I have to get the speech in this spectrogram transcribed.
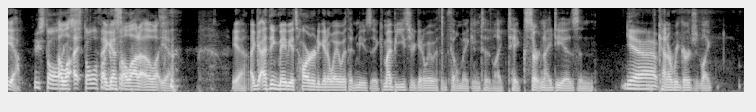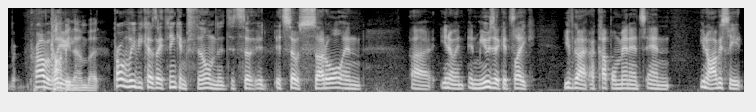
yeah He stole a lot. he stole a I fucking guess a lot of a lot. Yeah, yeah. I, I think maybe it's harder to get away with in music. It might be easier to get away with in filmmaking to like take certain ideas and Yeah. kind of regurgitate, like Probably copy them. But Probably because I think in film that it's so it, it's so subtle and uh, you know, in, in music, it's like you've got a couple minutes, and you know, obviously,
